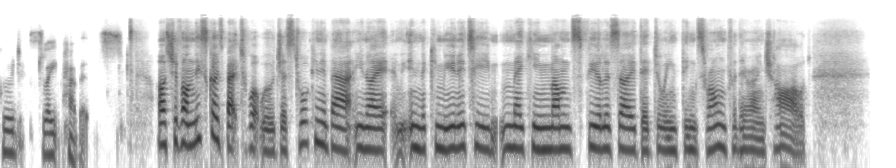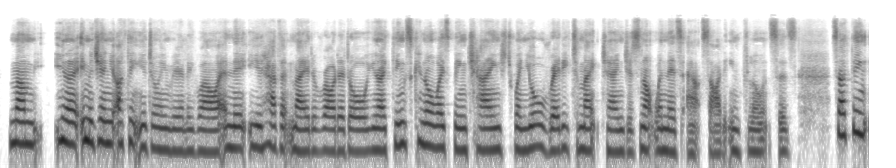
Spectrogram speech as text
good sleep habits? Oh, Siobhan, this goes back to what we were just talking about, you know, in the community, making mums feel as though they're doing things wrong for their own child. Mum, you know, Imogen, I think you're doing really well and that you haven't made a rod at all. You know, things can always be changed when you're ready to make changes, not when there's outside influences. So I think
